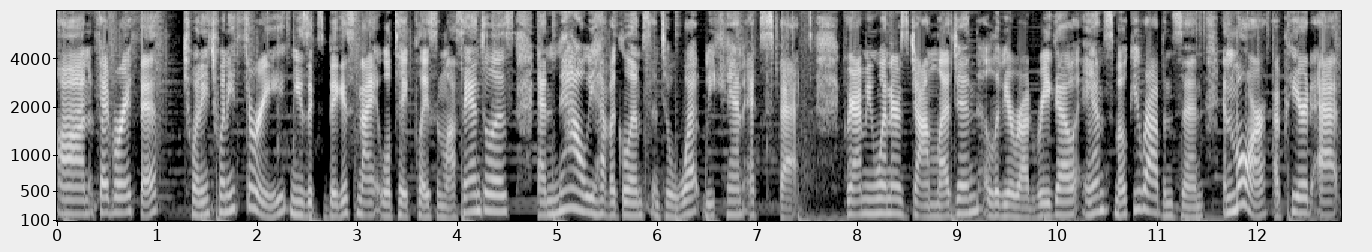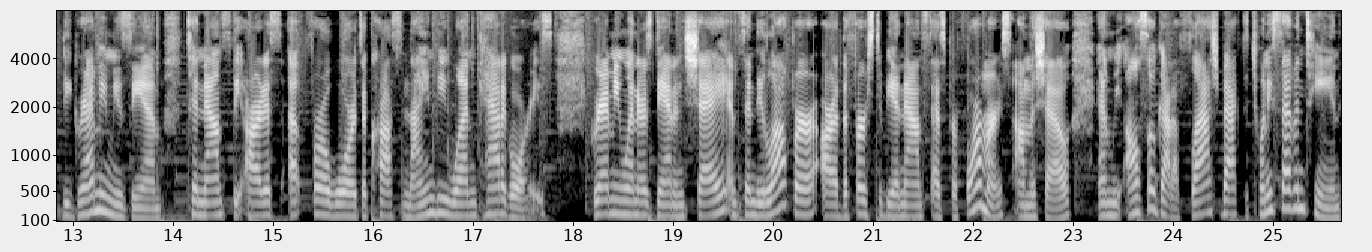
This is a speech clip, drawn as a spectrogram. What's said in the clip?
On February 5th, 2023, music's biggest night will take place in Los Angeles, and now we have a glimpse into what we can expect. Grammy winners John Legend, Olivia Rodrigo, and Smokey Robinson, and more appeared at the Grammy Museum to announce the artists up for awards across 91 categories. Grammy winners Dan and Shay and Cyndi Lauper are the first to be announced as performers on the show, and we also got a flashback to 2017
